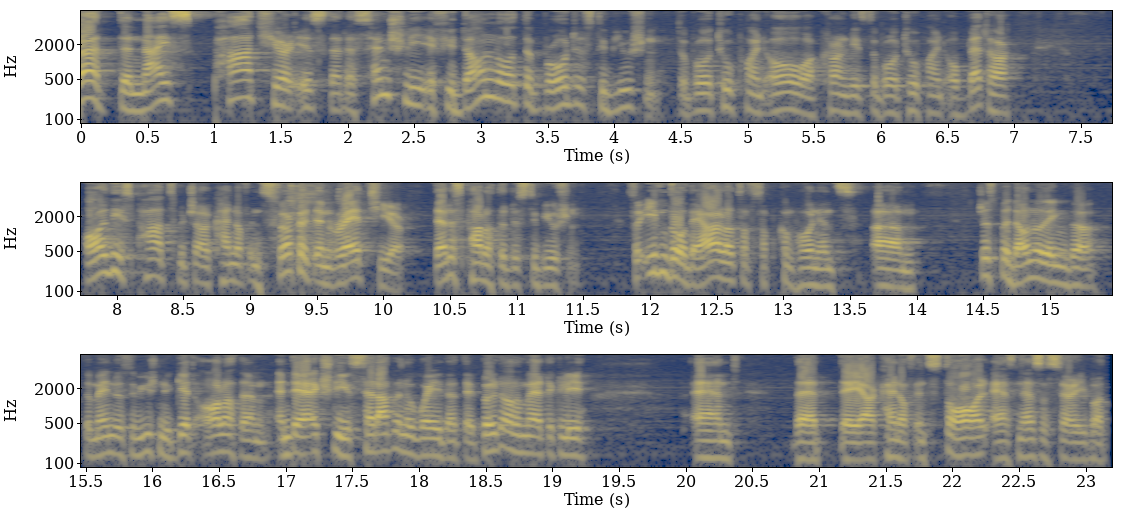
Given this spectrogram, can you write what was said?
but the nice part here is that essentially if you download the Bro distribution, the Bro 2.0 or currently it's the Bro 2.0 beta, all these parts which are kind of encircled in red here, that is part of the distribution. So even though there are lots of subcomponents, um, just by downloading the, the main distribution, you get all of them. And they're actually set up in a way that they build automatically and that they are kind of installed as necessary what,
